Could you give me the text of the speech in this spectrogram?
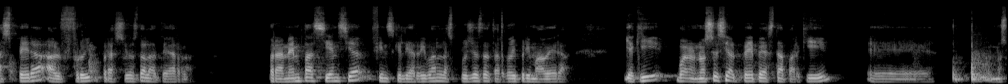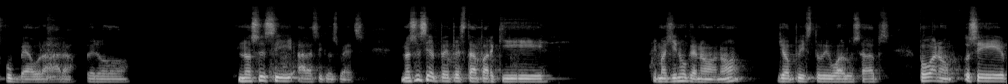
espera el fruit preciós de la terra. Prenem paciència fins que li arriben les pluges de tardor i primavera. I aquí, bueno, no sé si el Pepe està per aquí, eh, no es puc veure ara, però no sé si... Ara sí que us veig. No sé si el Pepe està per aquí... Imagino que no, no? Jo, Pisto, igual ho saps. Però, bueno, o sigui,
